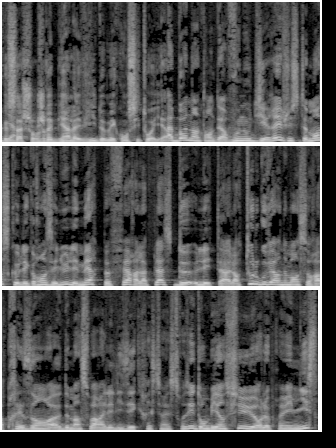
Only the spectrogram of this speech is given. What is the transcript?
que ça changerait bien la vie de mes concitoyens. À bon entendeur, vous nous direz justement ce que les grands élus, les maires peuvent faire à la place de l'État. Alors tout le gouvernement sera présent euh, demain soir à l'Élysée, Christian Estrosi, dont bien sûr le Premier ministre.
